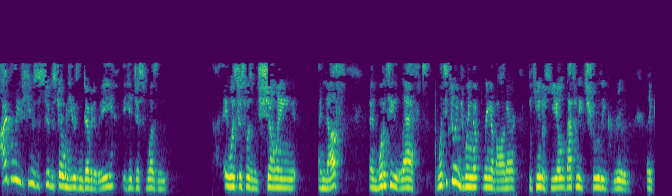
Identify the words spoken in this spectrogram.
I believe he was a superstar when he was in WWE. He just wasn't. It was just wasn't showing enough. And once he left, once he joined Ring of, Ring of Honor, became a heel, that's when he truly grew. Like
